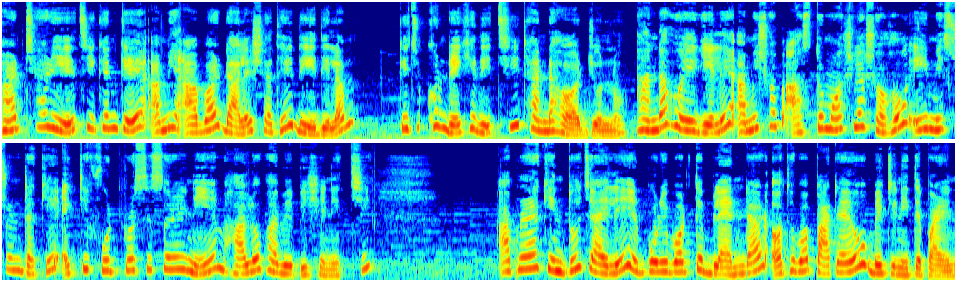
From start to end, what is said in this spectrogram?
হাড় ছাড়িয়ে চিকেনকে আমি আবার ডালের সাথে দিয়ে দিলাম। কিছুক্ষণ রেখে দিচ্ছি ঠান্ডা হওয়ার জন্য। ঠান্ডা হয়ে গেলে আমি সব আস্ত মশলা সহ এই মিশ্রণটাকে একটি ফুড প্রসেসরে নিয়ে ভালোভাবে পিষে নিচ্ছি। আপনারা কিন্তু চাইলে এর পরিবর্তে ব্ল্যান্ডার অথবা পাটায়ও বেটে নিতে পারেন।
